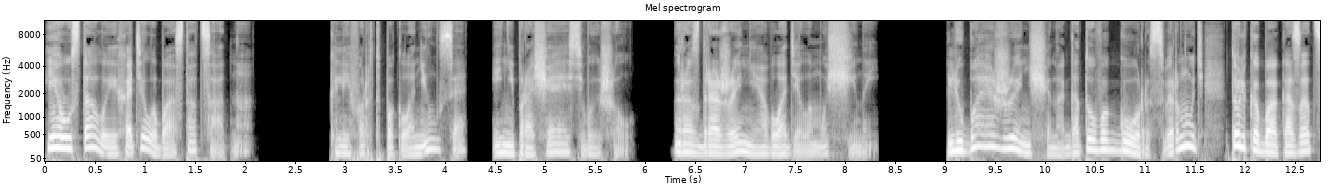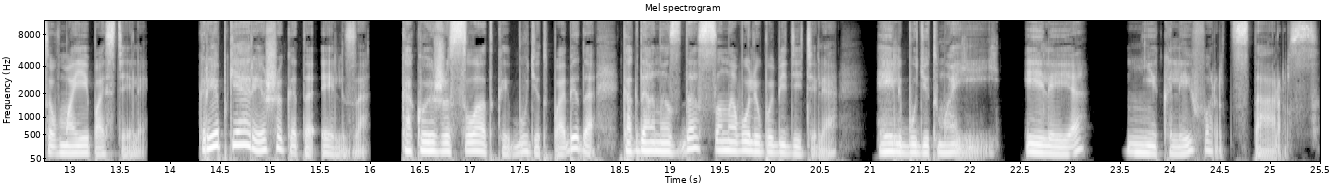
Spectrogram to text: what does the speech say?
я устала и хотела бы остаться одна». Клиффорд поклонился и, не прощаясь, вышел. Раздражение овладело мужчиной. Любая женщина готова горы свернуть, только бы оказаться в моей постели. Крепкий орешек — это Эльза. Какой же сладкой будет победа, когда она сдастся на волю победителя. Эль будет моей. Или я не Клиффорд Старс.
